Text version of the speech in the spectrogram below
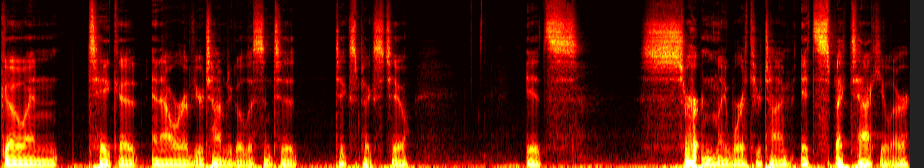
go and take a, an hour of your time to go listen to Dick's Picks too. It's certainly worth your time. It's spectacular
